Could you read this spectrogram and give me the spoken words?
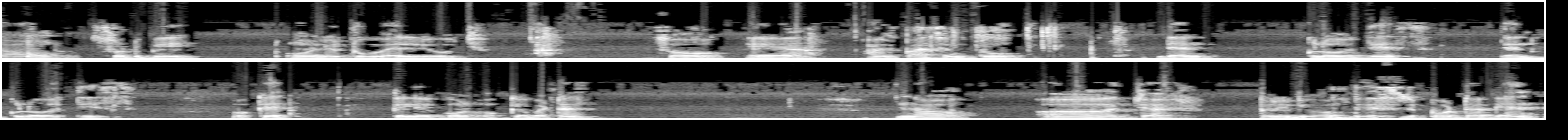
round should be only two values. So here i'm passing two. Then close this then close this okay? Click on ok button. Now uh, just preview of this report again.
